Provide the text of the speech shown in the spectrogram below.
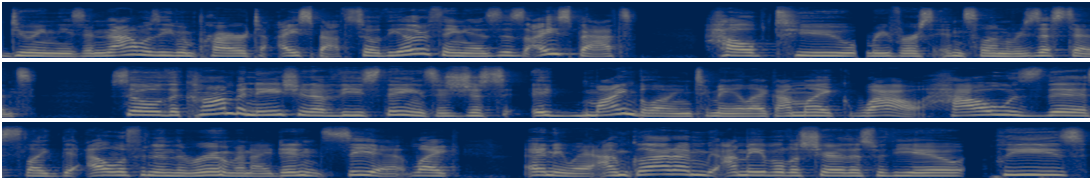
doing these. And that was even prior to ice baths. So the other thing is, is ice baths help to reverse insulin resistance. So the combination of these things is just mind blowing to me. Like, I'm like, wow, how was this like the elephant in the room and I didn't see it? Like, anyway, I'm glad I'm, I'm able to share this with you. Please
